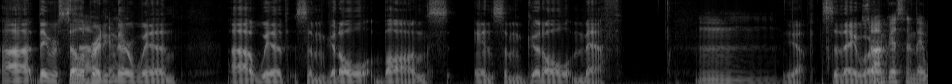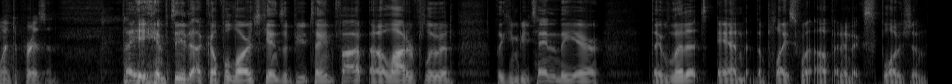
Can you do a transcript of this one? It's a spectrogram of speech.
Uh, they were celebrating Okay. their win uh, with some good old bongs and some good old meth. Yep. So they were. Hmm. So I'm guessing they went to prison. They emptied a couple large cans of butane fi- uh, lighter fluid, leaking butane in the air. They lit it, and the place went up in an explosion.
